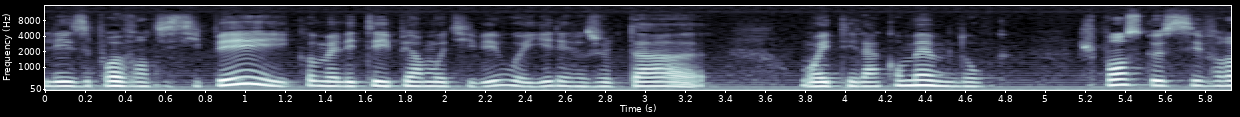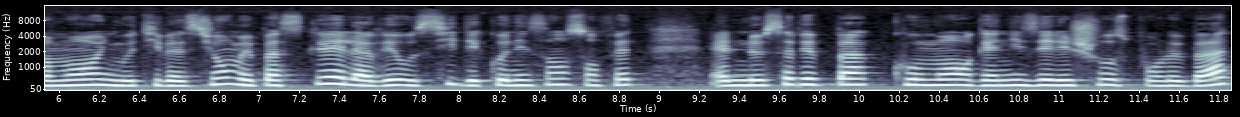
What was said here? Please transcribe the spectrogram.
les épreuves anticipées. Et comme elle était hyper motivée, vous voyez, les résultats ont été là quand même. Donc je pense que c'est vraiment une motivation, mais parce qu'elle avait aussi des connaissances. En fait, elle ne savait pas comment organiser les choses pour le bac.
